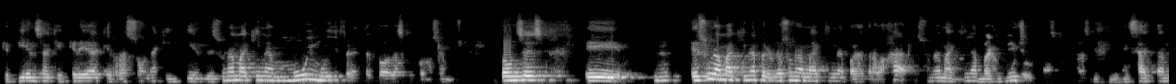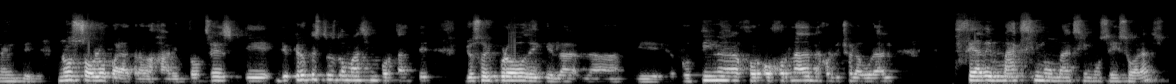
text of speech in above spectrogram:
que piensa, que crea, que razona, que entiende. Es una máquina muy, muy diferente a todas las que conocemos. Entonces, eh, es una máquina, pero no es una máquina para trabajar, es una máquina para muchas cosas. Exactamente, no solo para trabajar. Entonces, eh, yo creo que esto es lo más importante. Yo soy pro de que la, eh, rutina o jornada, mejor dicho, laboral, sea de máximo, máximo seis horas.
